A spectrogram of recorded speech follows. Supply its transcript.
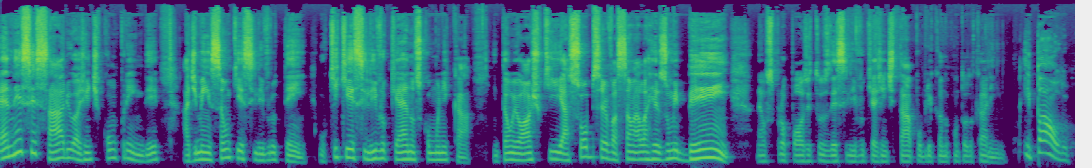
é necessário a gente compreender a dimensão que esse livro tem, o que, que esse livro quer nos comunicar. Então eu acho que a sua observação ela resume bem né, os propósitos desse livro que a gente está publicando com todo carinho. E Paulo,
